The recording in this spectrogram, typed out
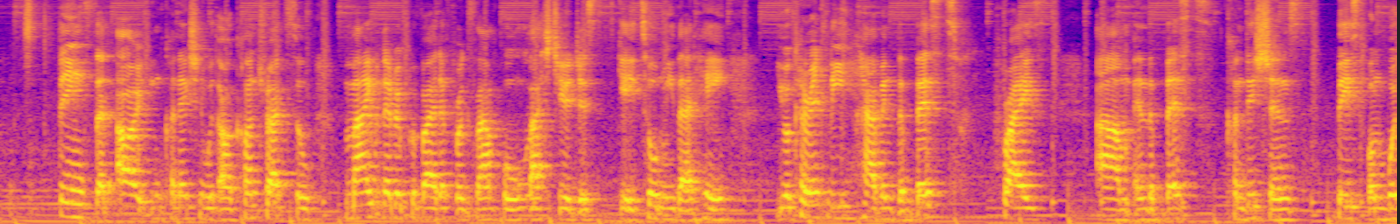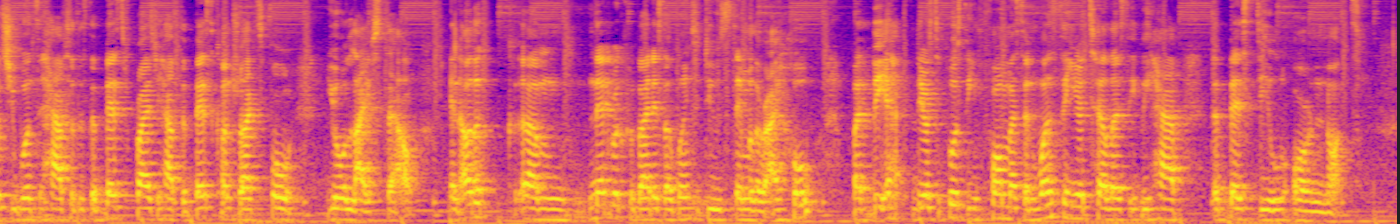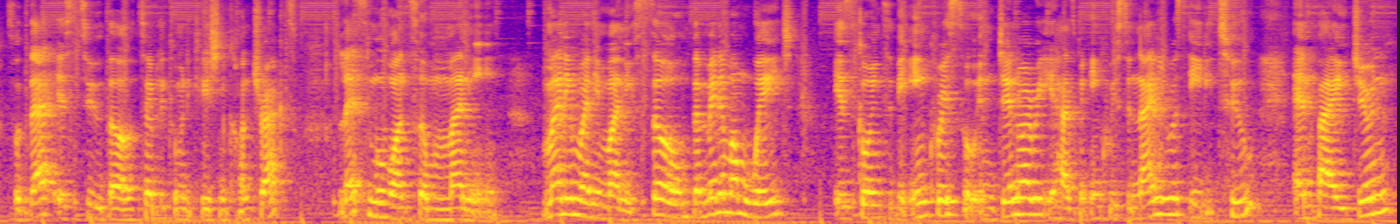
things that are in connection with our contract. So my network provider, for example, last year just told me that, hey, you're currently having the best price um, and the best conditions based on what you want to have. So there's the best price, you have the best contracts for your lifestyle. And other um, network providers are going to do similar, I hope, but they, they're supposed to inform us and once a year tell us if we have the best deal or not. So that is to the telecommunication contract. Let's move on to money. Money, money, money. So the minimum wage is going to be increased. So in January, it has been increased to 9 euros 82 and by June,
